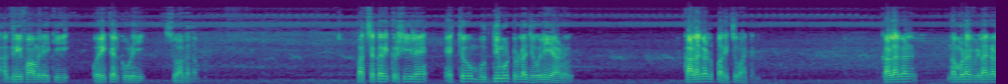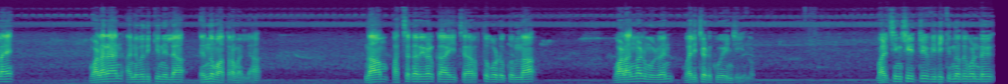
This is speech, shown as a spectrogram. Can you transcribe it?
അഗ്രി ഫാമിലേക്ക് ഒരിക്കൽ കൂടി സ്വാഗതം. പച്ചക്കറി കൃഷിയിലെ ഏറ്റവും ബുദ്ധിമുട്ടുള്ള ജോലിയാണ് കളകൾ പറിച്ചു മാറ്റൽ. കളകൾ നമ്മുടെ വിളകളെ വളരാൻ അനുവദിക്കുന്നില്ല എന്ന് മാത്രമല്ല നാം പച്ചക്കറികൾക്കായി ചേർത്ത് കൊടുക്കുന്ന വളങ്ങൾ മുഴുവൻ വലിച്ചെടുക്കുകയും ചെയ്യുന്നു. മൾച്ചിങ് ഷീറ്റ് വിധിക്കുന്നത് കൊണ്ട്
